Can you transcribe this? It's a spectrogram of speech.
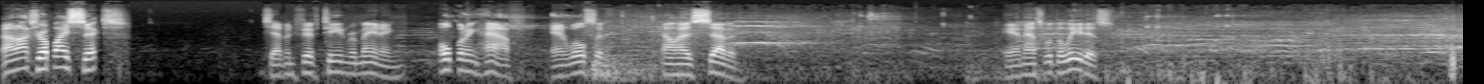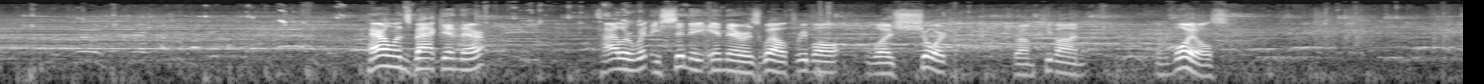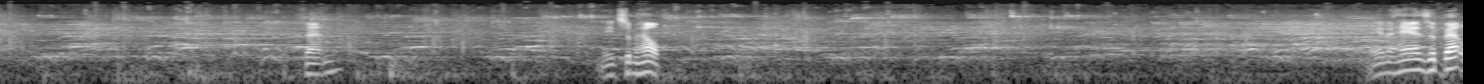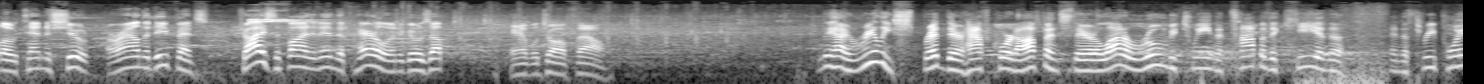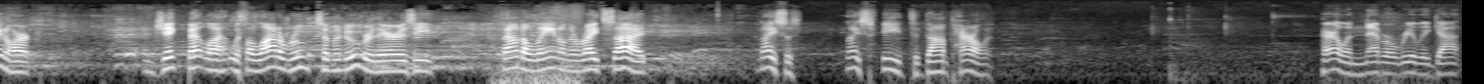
Mount Hawks are up by six. 7.15 remaining. Opening half, and Wilson now has seven. And that's what the lead is. Parolins back in there. Tyler Whitney Sidney in there as well. Three ball was short from Kevon Voyles. Fenton needs some help. In the hands of Betlow, 10 to shoot. Around the defense. Tries to find it in the parallel and it goes up and will draw a foul. Lehigh really spread their half-court offense there. A lot of room between the top of the key and the and the three-point arc. And Jake Betlow with a lot of room to maneuver there as he found a lane on the right side. Nice, uh, nice feed to Dom Parolin. Parolin never really got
